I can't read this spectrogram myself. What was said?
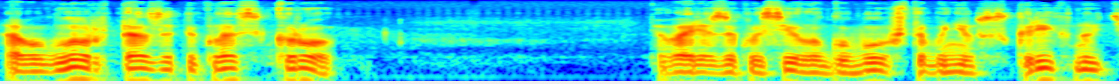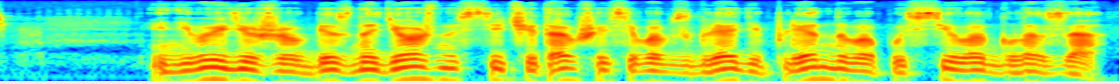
а в углу рта запеклась кровь. Варя закусила губу, чтобы не вскрикнуть, и, не выдержав безнадежности, читавшейся во взгляде пленного, опустила глаза —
